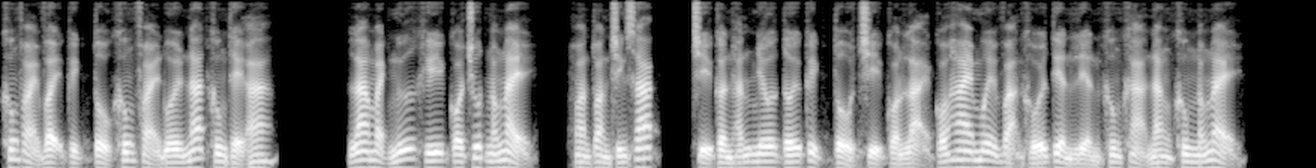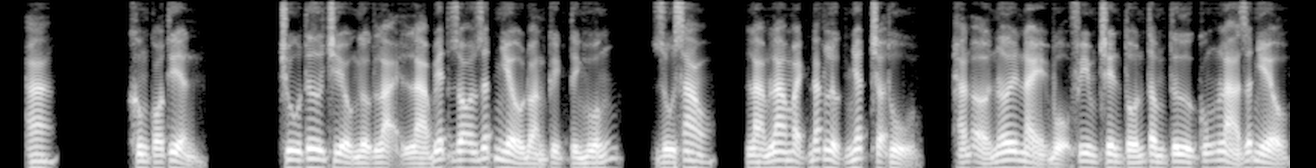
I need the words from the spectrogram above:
Không phải vậy, kịch tổ không phải đuôi nát không thể a. La mạch ngữ khí có chút nóng nảy, hoàn toàn chính xác, chỉ cần hắn nhớ tới kịch tổ chỉ còn lại có hai mươi vạn khối tiền liền không khả năng không nóng nảy không có tiền. Chu tư triều ngược lại là biết rõ rất nhiều đoàn kịch tình huống, dù sao, làm la mạch đắc lực nhất trợ thủ, hắn ở nơi này bộ phim trên tốn tâm tư cũng là rất nhiều.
